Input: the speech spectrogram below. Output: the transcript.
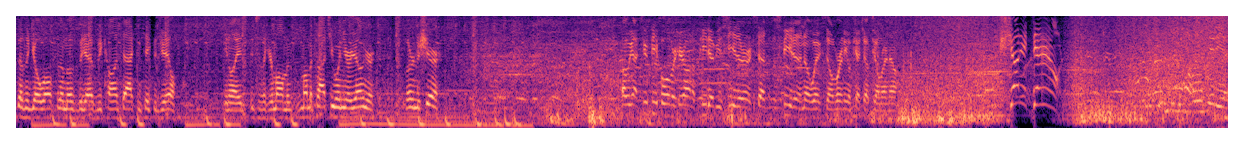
doesn't go well for them. Those are the guys we contact and take to jail. You know, it's just like your mama, mama taught you when you were younger. Learn to share. Oh, we got two people over here on a PWC that are excessive speed in a no-wake zone. We're gonna go catch up to them right now. Shut it down! Oh, idiot.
